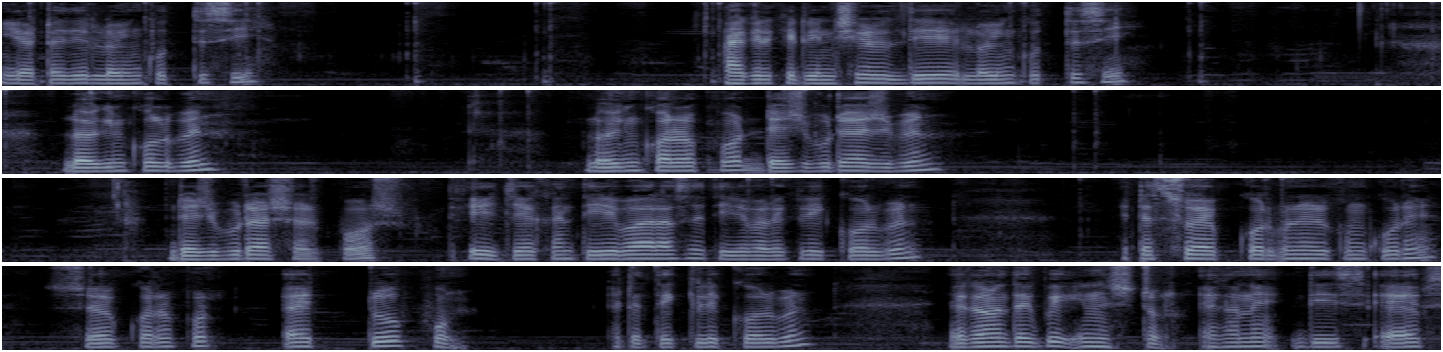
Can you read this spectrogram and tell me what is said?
ইয়াটা দিয়ে লগ ইন করতেছি। আগের ক্রেডেনশিয়াল দিয়ে লগ ইন করতেছি। লগ ইন করবেন। লগ ইন করার পর ড্যাশবোর্ডে আসবেন। ড্যাশবোর্ডে আসার পর এই যে এখান বার আছে বারে ক্লিক করবেন। এটা সোয়াইপ করবেন এরকম করে। সোয়াইপ করার পর অ্যাড টু ফোন এটাতে ক্লিক করবেন। এখানে দেখবে ইনস্টল এখানে this apps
